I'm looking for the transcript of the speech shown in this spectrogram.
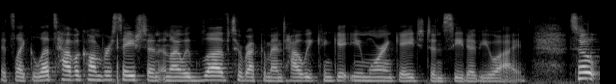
It's like, let's have a conversation. And I would love to recommend how we can get you more engaged in CWI. So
